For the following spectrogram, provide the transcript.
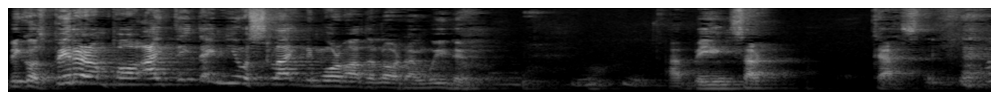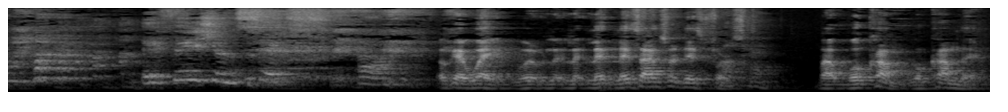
Because Peter and Paul, I think they knew slightly more about the Lord than we do. I'm being sarcastic. Ephesians 6, uh, Okay, wait. let- let- Let's answer this first. Okay. But we'll come. We'll come there.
